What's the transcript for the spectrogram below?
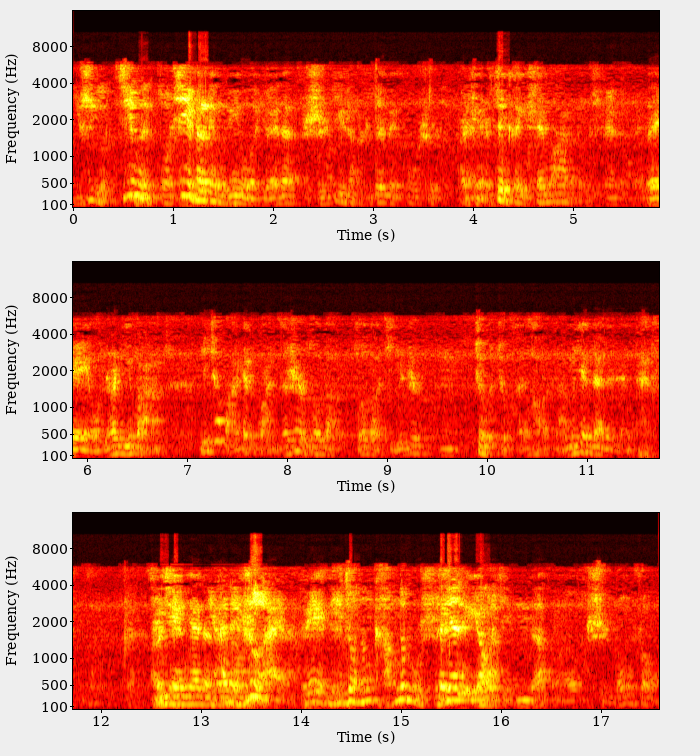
你是有机会做。细分领域，我觉得实际上是最被忽视，而且是最可以深挖的东西。对我说你把，你就把这管子事做到做到极致，嗯，就就很好。咱们现在的人太复杂。而且你还得热爱它，对，你就能扛得住时间。最要紧的，我始终说，我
